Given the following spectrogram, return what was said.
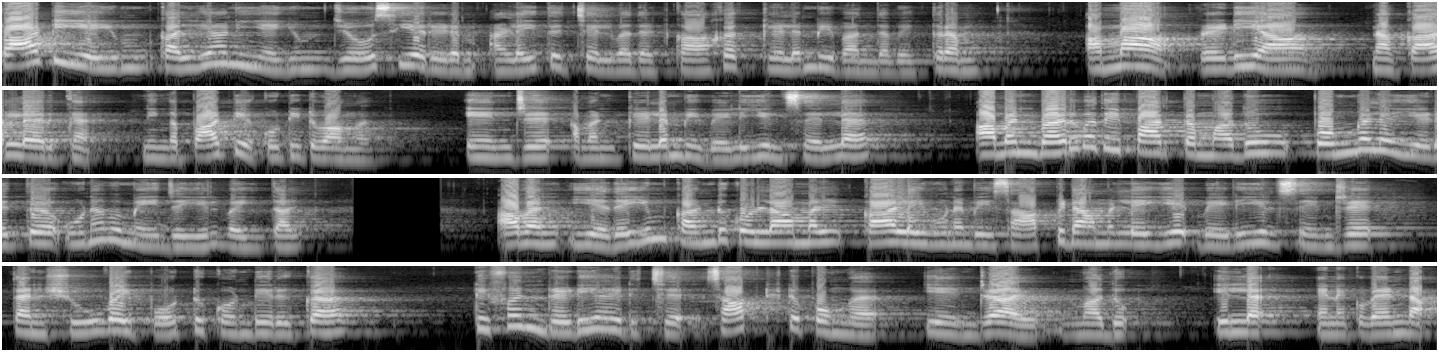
பாட்டியையும் கல்யாணியையும் ஜோசியரிடம் அழைத்துச் செல்வதற்காக கிளம்பி வந்த விக்ரம் அம்மா ரெடியா நான் கார்ல இருக்கேன். நீங்க பாட்டியை கூட்டிட்டு வாங்க என்று அவன் கிளம்பி வெளியில் செல்ல அவன் வருவதை பார்த்த மது பொங்கலை எடுத்து உணவு மேஜையில் வைத்தாள். அவன் எதையும் கண்டு கொள்ளாமல் காலை உணவை சாப்பிடாமலேயே வெளியில் சென்று தன் ஷூவை போட்டு கொண்டிருக்க டிஃபன் ரெடி ஆயிடுச்சு. சாப்பிட்டுட்டு போங்க என்றாள் மது. இல்லை எனக்கு வேண்டாம்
